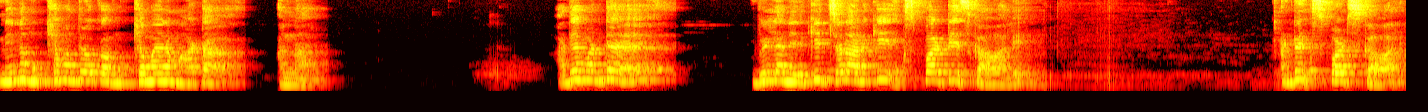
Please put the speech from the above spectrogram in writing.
నిన్న ముఖ్యమంత్రి ఒక ముఖ్యమైన మాట అన్నారు. అదేమంటే వీళ్ళని ఇరికించడానికి ఎక్స్పర్టీస్ కావాలి. అంటే ఎక్స్పర్ట్స్ కావాలి.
